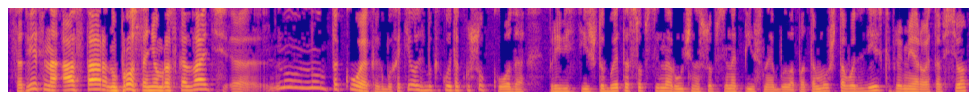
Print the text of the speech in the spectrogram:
Соответственно, A-Star, ну просто о нем рассказать, э, ну, ну такое как бы, хотелось бы какой-то кусок кода привести, чтобы это собственноручно, собственно писанное было, потому что вот здесь, к примеру, это все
